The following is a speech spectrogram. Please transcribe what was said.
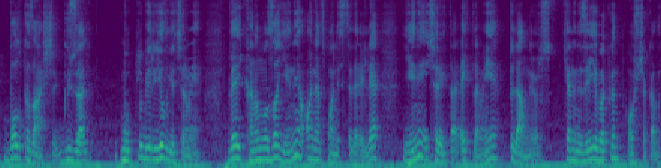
bol kazançlı, güzel, mutlu bir yıl geçirmeyi ve kanalımıza yeni oynatma listeleriyle yeni içerikler eklemeyi planlıyoruz. Kendinize iyi bakın. Hoşçakalın.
